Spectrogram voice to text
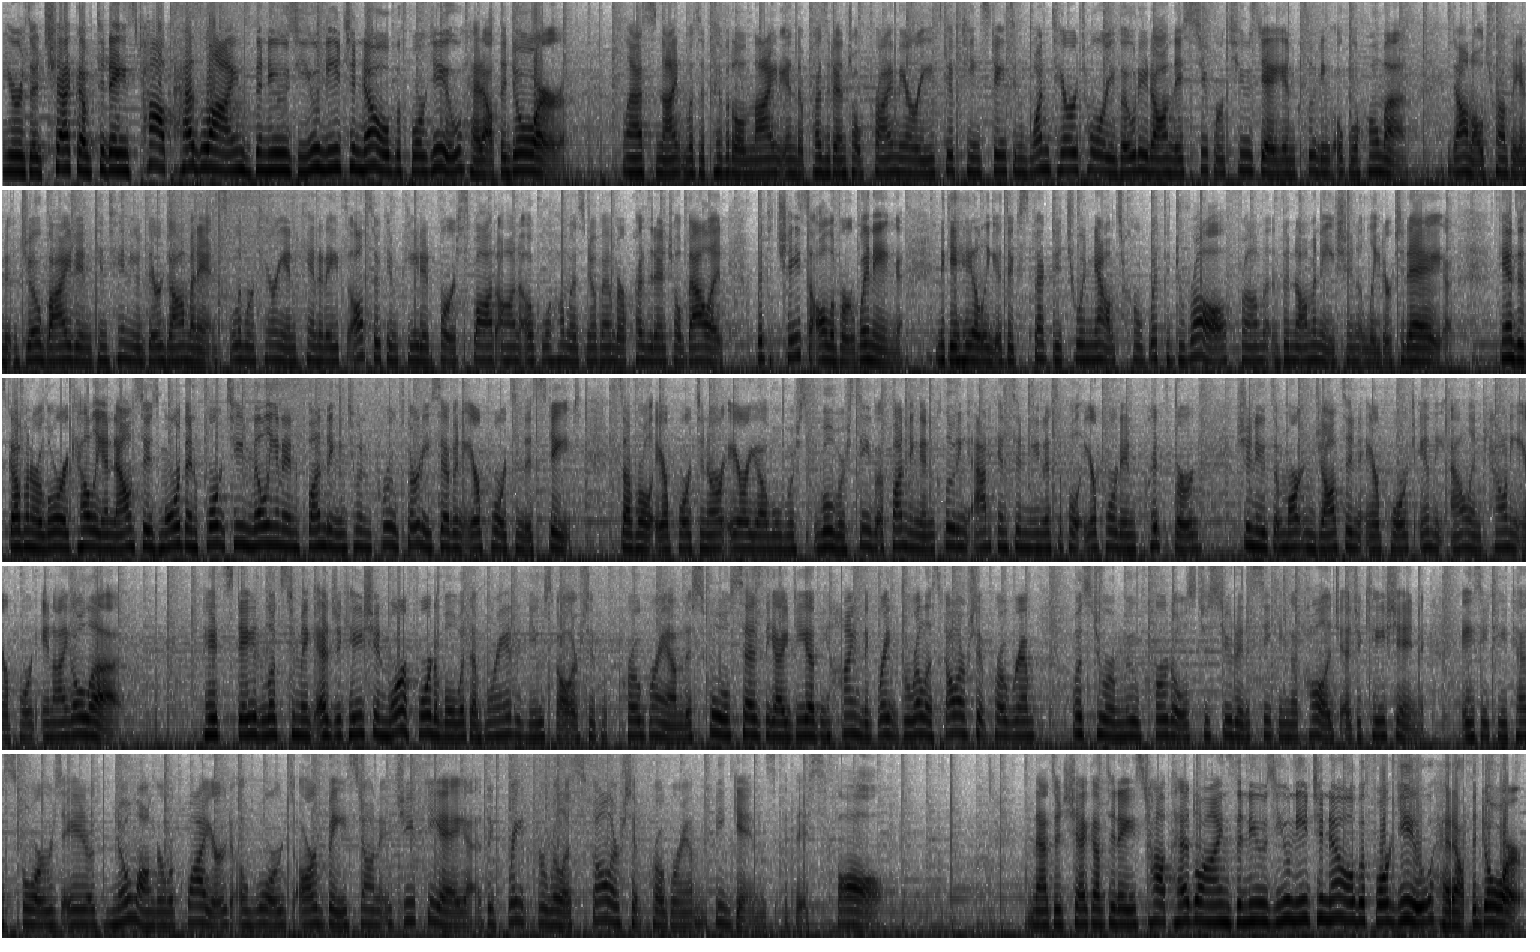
Here's a check of today's top headlines, the news you need to know before you head out the door. Last night was a pivotal night in the presidential primaries. 15 states and one territory voted on this Super Tuesday, including Oklahoma. Donald Trump and Joe Biden continued their dominance. Libertarian candidates also competed for a spot on Oklahoma's November presidential ballot, with Chase Oliver winning. Nikki Haley is expected to announce her withdrawal from the nomination later today. Kansas Governor Laura Kelly announces more than 14 million in funding to improve 37 airports in the state. Several airports in our area will, re will receive funding, including Atkinson Municipal Airport in Pittsburg, Chanute's Martin Johnson Airport and the Allen County Airport in Iola. Pitt State looks to make education more affordable with a brand new scholarship program. The school says the idea behind the Great Gorilla Scholarship Program was to remove hurdles to students seeking a college education. ACT test scores are no longer required. Awards are based on GPA. The Great Gorilla Scholarship Program begins this fall. That's a check of today's top headlines, the news you need to know before you head out the door.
